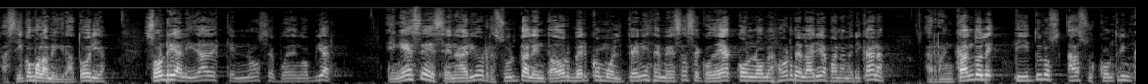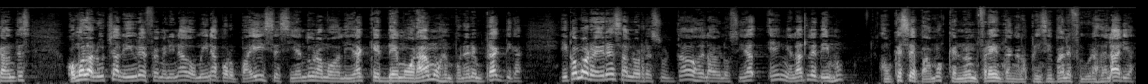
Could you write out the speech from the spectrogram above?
así como la migratoria. Son realidades que no se pueden obviar. En ese escenario resulta alentador ver cómo el tenis de mesa se codea con lo mejor del área panamericana arrancándole títulos a sus contrincantes, como la lucha libre femenina domina por países, siendo una modalidad que demoramos en poner en práctica, y cómo regresan los resultados de la velocidad en el atletismo, aunque sepamos que no enfrentan a las principales figuras del área.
